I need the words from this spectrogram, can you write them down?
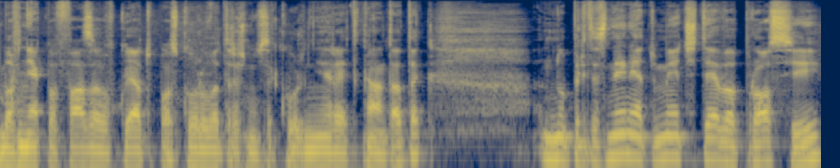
в някаква фаза, в която по-скоро вътрешно се координира и така нататък но притеснението ми е, че тези въпроси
